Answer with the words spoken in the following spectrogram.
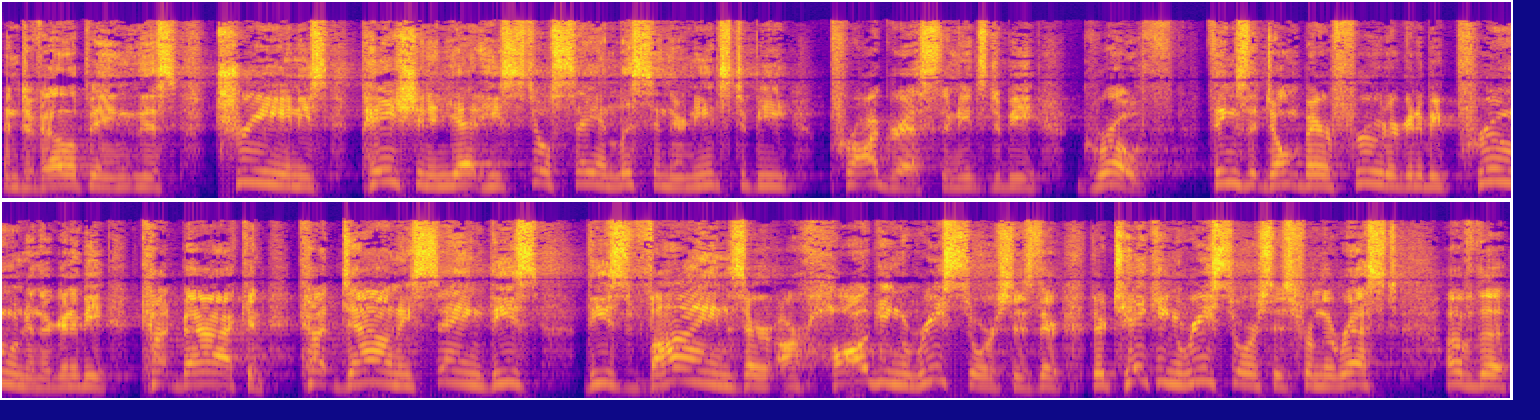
and developing this tree and he's patient and yet he's still saying, listen, there needs to be progress. There needs to be growth. Things that don't bear fruit are going to be pruned and they're going to be cut back and cut down. He's saying these, these vines are, are hogging resources. They're, they're taking resources from the rest of the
